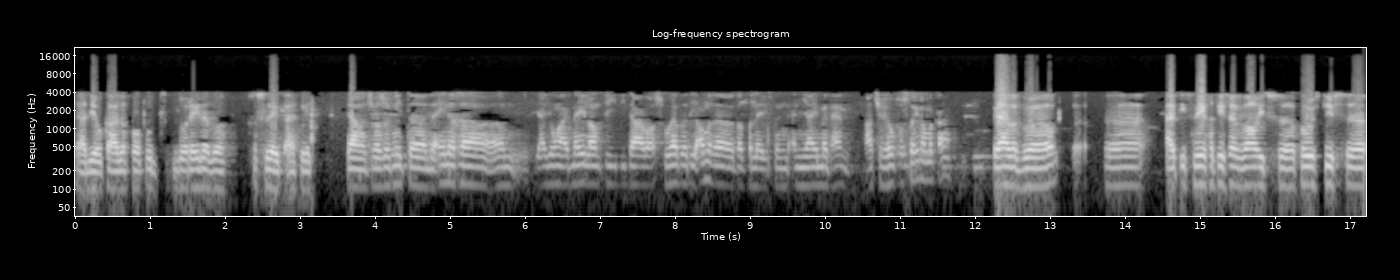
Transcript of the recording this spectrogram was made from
ja, die elkaar er gewoon goed doorheen hebben gesleept eigenlijk. Ja, want je was ook niet eh, de enige ehm, ja, jongen uit Nederland die, die daar was. Hoe hebben die anderen dat beleefd en, en jij met hen? Had je heel veel steun aan elkaar? Ja, we hebben wel eh, uit iets negatiefs hebben we wel iets eh, positiefs eh,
